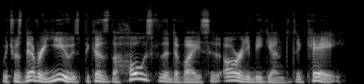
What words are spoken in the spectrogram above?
which was never used because the hose for the device had already begun to decay.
